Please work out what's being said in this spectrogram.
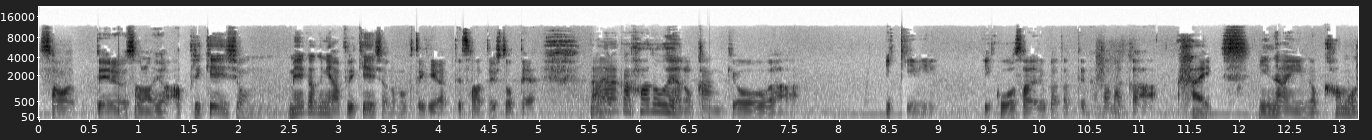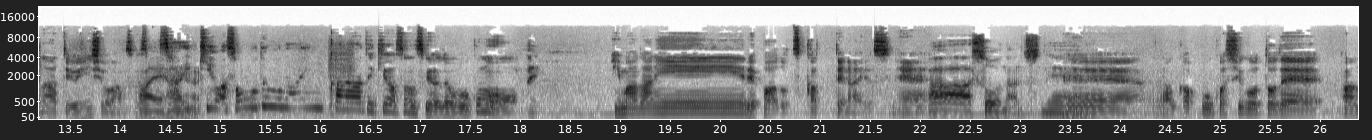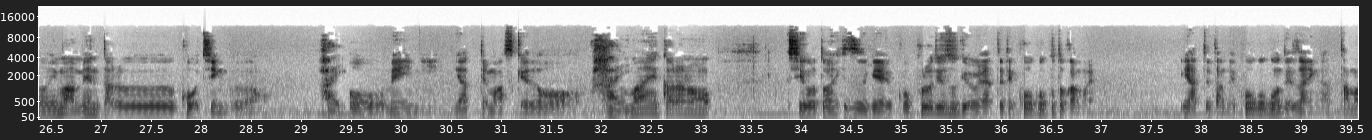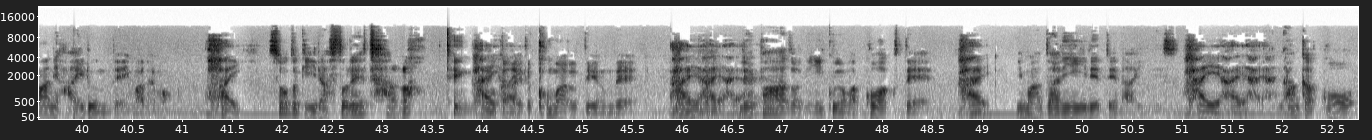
触ってる、その、要はアプリケーション、明確にアプリケーションの目的があって触ってる人って、なかなかハードウェアの環境が一気に移行される方ってなかなかはい。いないのかもなという印象があるんですけど、はいはいはい最近はそうでもないんかなって気はするんですけど、でも僕もはい、未だにレパード使ってないですしね。ああ、そうなんですね。ええなんか僕は仕事で、あの、今はメンタルコーチングのをメインにやってますけど、はい前からの仕事の引き続き、こう、プロデュース業をやってて、広告とかもやってたんで、広告のデザインがたまに入るんで、今でも。はい。その時イラストレーターの点が動かないと困るっていうんで、はいはいはい。レパードに行くのが怖くて、はい。未だに入れてないです。はいはいはいはい。なんかこ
